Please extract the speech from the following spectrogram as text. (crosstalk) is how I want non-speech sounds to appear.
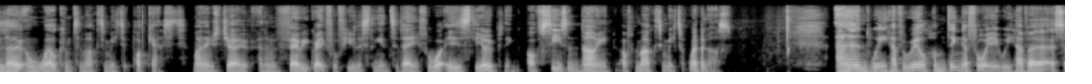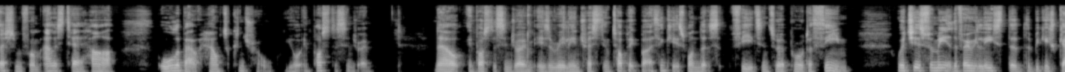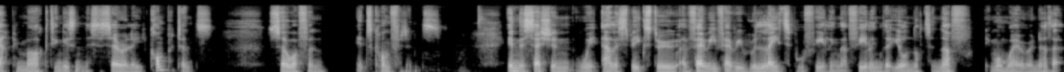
Hello and welcome to the Marketing Meetup podcast. My name's Joe, and I'm very grateful for you listening in today for what is the opening of season nine of the Marketing Meetup webinars. And we have a real humdinger for you. We have a, a session from Alice ter Haar all about how to control your imposter syndrome. Now, imposter syndrome is a really interesting topic, but I think it's one that feeds into a broader theme which is for me at the very least the, the biggest gap in marketing isn't necessarily competence. So often it's confidence. In this session, we Alice speaks through a very, very relatable feeling, that feeling that you're not enough in one way or another.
